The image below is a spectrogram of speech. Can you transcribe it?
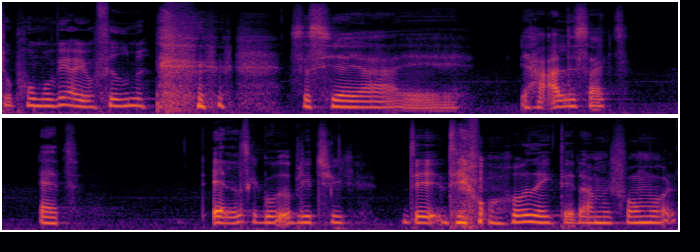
du promoverer jo fedme? så siger jeg, øh, jeg har aldrig sagt, at alle skal gå ud og blive tykke. Det, det er overhovedet ikke det, der er mit formål.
